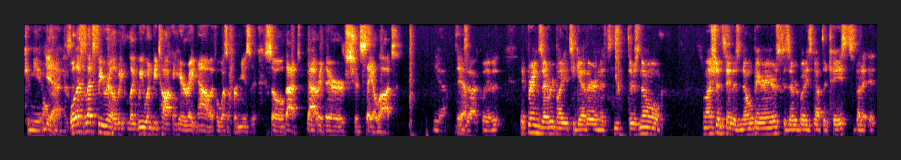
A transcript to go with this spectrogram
communal yeah. things. Well, let's let's be real. We like we wouldn't be talking here right now if it wasn't for music. So that that right there should say a lot. yeah, Yeah. exactly. It it brings everybody together, and it's there's no. Well, I shouldn't say there's no barriers because everybody's got their tastes, but it, it,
